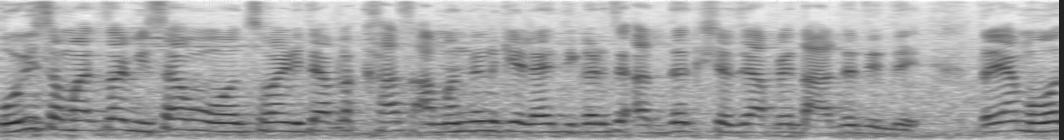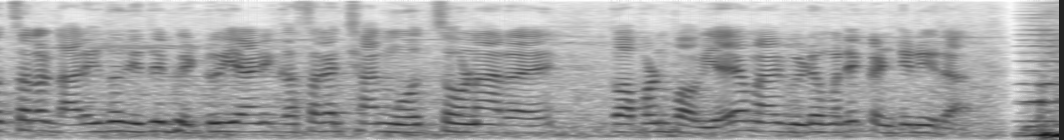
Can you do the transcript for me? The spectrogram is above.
कोळी समाजाचा विसा महोत्सव आणि इथे आपलं खास आमंत्रण केलं आहे तिकडचे अध्यक्ष जे आपले दादे तिथे. तर या महोत्सवाला डायरेक्ट जाऊन इथे भेटूया आणि कसा काय छान महोत्सव होणार आहे तो आपण पाहूया. या माझ्या व्हिडिओमध्ये कंटिन्यू राहा.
